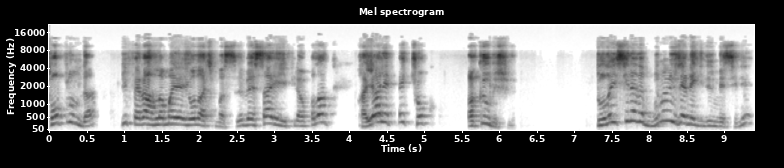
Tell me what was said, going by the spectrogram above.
toplumda bir ferahlamaya yol açması vesaireyi falan falan hayal etmek çok akıl dışı. Dolayısıyla da bunun üzerine gidilmesini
